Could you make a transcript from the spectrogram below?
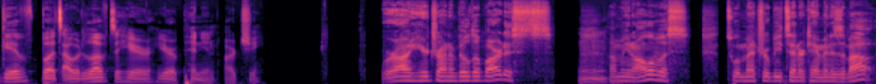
give, but I would love to hear your opinion, Archie. We're out here trying to build up artists. Mhm. I mean, all of us. That's what Metro Beats Entertainment is about.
